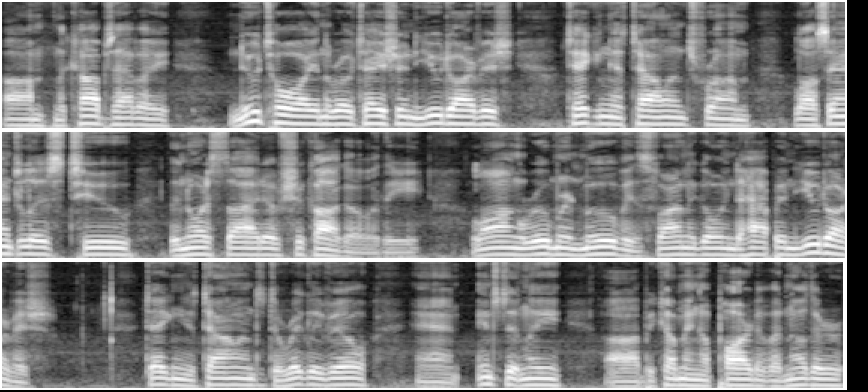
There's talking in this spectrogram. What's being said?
Um, the Cubs have a new toy in the rotation, Yu Darvish, taking his talents from Los Angeles to the north side of Chicago. The long rumored move is finally going to happen. Yu Darvish taking his talents to Wrigleyville and instantly uh, becoming a part of another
